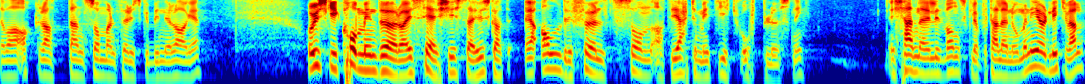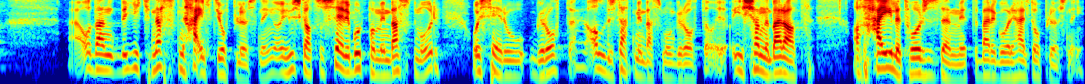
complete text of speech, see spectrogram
Det var akkurat den sommeren før jeg skulle begynne i laget. Og Jeg husker jeg kom inn døra og jeg ser kista. Jeg husker at jeg aldri følt sånn at hjertet mitt gikk oppløsning. Jeg kjenner det er litt vanskelig å fortelle noe, men jeg gjør det likevel. Og den, Det gikk nesten helt i oppløsning. Og jeg husker at Så ser jeg bort på min bestemor, og jeg ser henne gråte. Jeg har aldri sett min bestemor gråte. og Jeg kjenner bare at, at hele tåresystemet mitt bare går i helt oppløsning.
